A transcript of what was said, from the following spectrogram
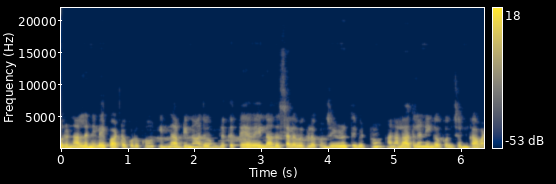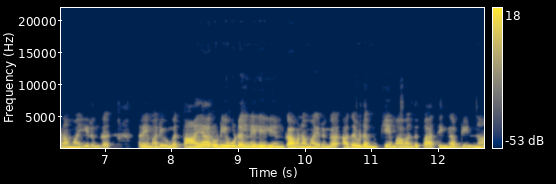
ஒரு நல்ல நிலைப்பாட்டை கொடுக்கும். இல்லை அப்படின்னா அது உங்களுக்கு தேவையில்லாத செலவுகளை கொஞ்சம் இழுத்து விட்டுரும். அதனால் அதில் நீங்கள் கொஞ்சம் கவனமாக இருங்க. அதே மாதிரி உங்கள் தாயாருடைய உடல்நிலையிலையும் கவனமாக இருங்க. அதை விட முக்கியமாக வந்து பார்த்தீங்க அப்படின்னா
